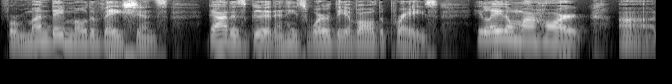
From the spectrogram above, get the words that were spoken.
for Monday Motivations. God is good and He's worthy of all the praise. He laid on my heart uh,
